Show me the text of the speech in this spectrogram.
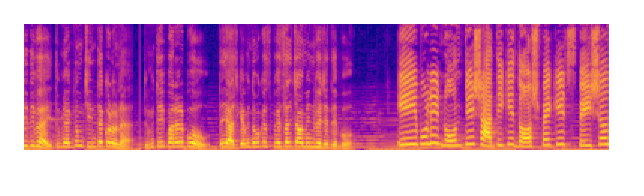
দিদি ভাই, তুমি একদম চিন্তা করো না। তুমি তো এই পাড়ার বউ, তাই আজকে আমি তোমাকে স্পেশাল চাউমিন ভেজে দেবো। এই বলে নন্টে সাথীকে দশ প্যাকেট স্পেশাল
